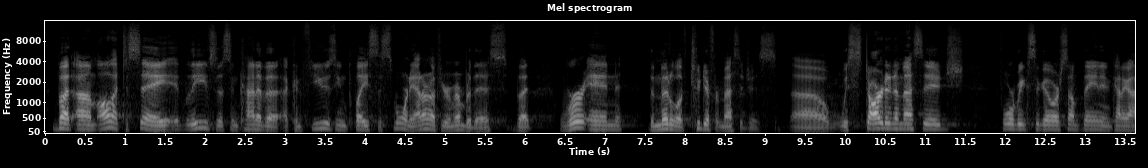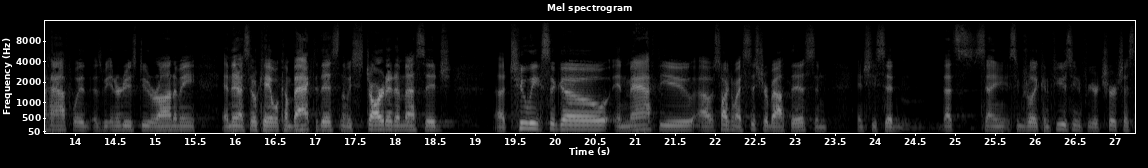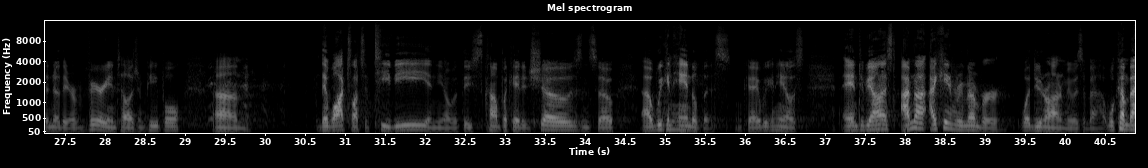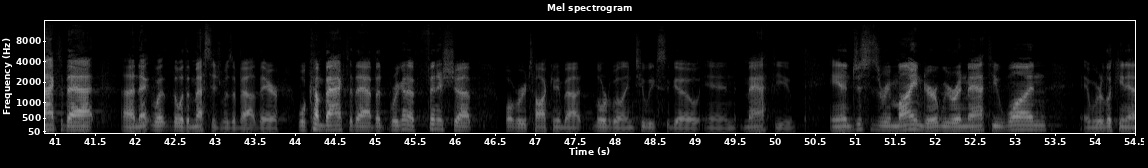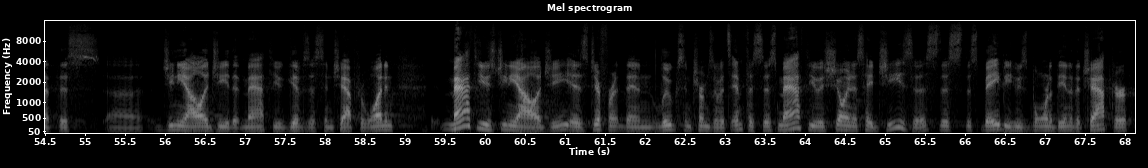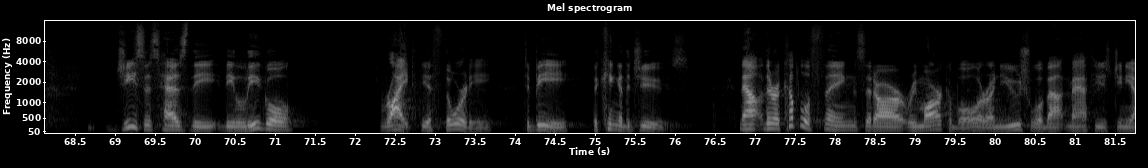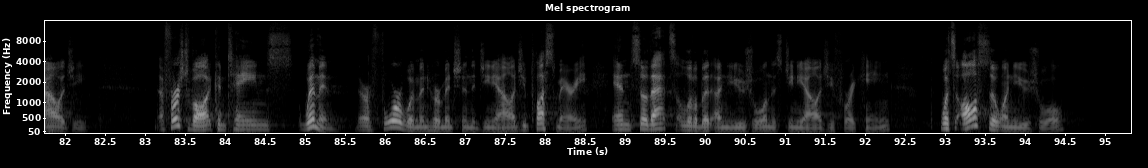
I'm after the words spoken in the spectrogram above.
But um, all that to say, it leaves us in kind of a, a, confusing place this morning. I don't know if you remember this, but we're in the middle of two different messages. Uh, we started a message four weeks ago or something and kind of got halfway as we introduced Deuteronomy. And then I said, okay, we'll come back to this. And then we started a message uh, two weeks ago in Matthew. I was talking to my sister about this, and, and she said, that seems really confusing for your church. I said, no, they are very intelligent people. Um, they watch lots of TV and, you know, with these complicated shows. And so uh, we can handle this, okay? We can handle this. And to be honest, I'm not, I can't even remember what Deuteronomy was about. We'll come back to that, uh, what, what the message was about there. We'll come back to that, but we're going to finish up what we were talking about, Lord willing, two weeks ago in Matthew. And just as a reminder, we were in Matthew 1, and we were looking at this uh, genealogy that Matthew gives us in chapter 1. And Matthew's genealogy is different than Luke's in terms of its emphasis. Matthew is showing us, hey, Jesus, this, this baby who's born at the end of the chapter, Jesus has the, the legal right, the authority to be the king of the Jews. Now, there are a couple of things that are remarkable or unusual about Matthew's genealogy. First of all, it contains women. There are four women who are mentioned in the genealogy, plus Mary, and so that's a little bit unusual in this genealogy for a king. What's also unusual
